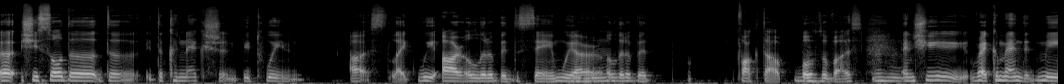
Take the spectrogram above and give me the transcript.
uh, she saw the the the connection between us. Like we are a little bit the same. We are a little bit fucked up, both of us. And she recommended me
